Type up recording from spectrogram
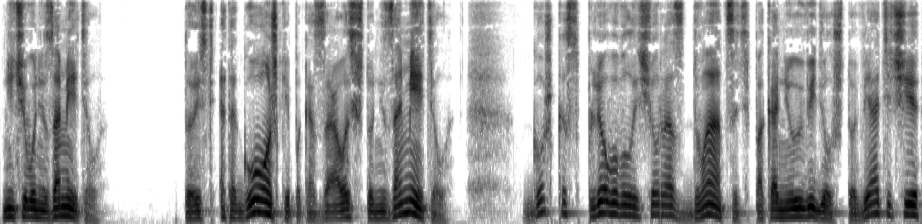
ничего не заметил. То есть это Гошке показалось, что не заметил. Гошка сплевывал еще раз двадцать, пока не увидел, что вятичи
